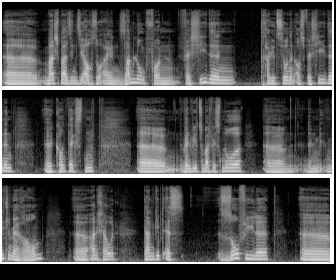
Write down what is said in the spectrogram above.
Äh, manchmal sind sie auch so eine Sammlung von verschiedenen Traditionen aus verschiedenen äh, Kontexten. Äh, wenn wir zum Beispiel nur äh, den Mittelmeerraum äh, anschauen, dann gibt es so viele äh,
